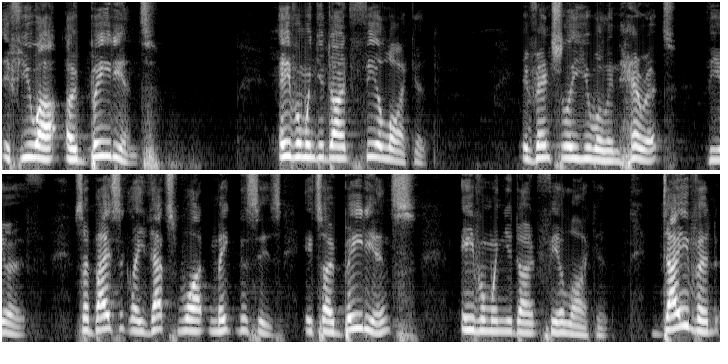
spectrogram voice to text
if you are obedient, even when you don't feel like it. Eventually, you will inherit the earth. So basically, that's what meekness is it's obedience even when you don't feel like it. David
